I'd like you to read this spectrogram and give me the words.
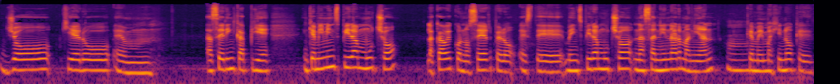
Yo quiero em, hacer hincapié en que a mí me inspira mucho, la acabo de conocer, pero este me inspira mucho Nazanin Armanian, mm, que me imagino que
